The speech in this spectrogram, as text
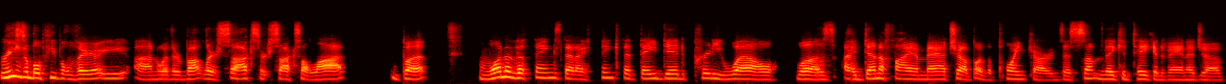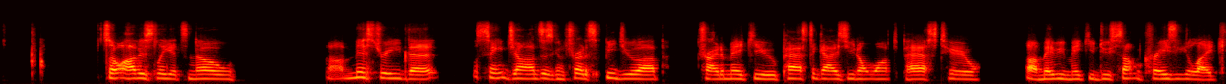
reasonable people vary on whether Butler sucks or sucks a lot. But one of the things that I think that they did pretty well was identify a matchup of the point guards as something they could take advantage of. So obviously, it's no uh, mystery that St. John's is going to try to speed you up, try to make you pass to guys you don't want to pass to, uh, maybe make you do something crazy like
